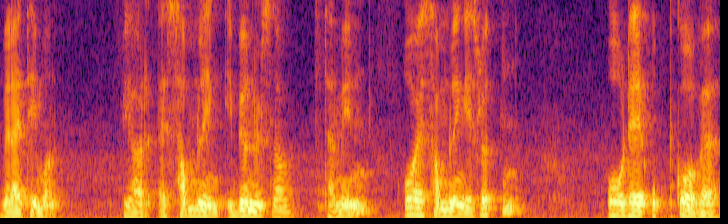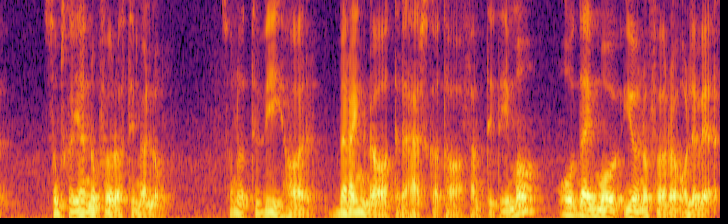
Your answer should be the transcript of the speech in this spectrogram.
ved de timene. Vi har en samling i begynnelsen av terminen og en samling i slutten. Og det er oppgaver som skal gjennomføres imellom. Sånn at vi har beregna at det her skal ta 50 timer, og de må gjennomføre og levere.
